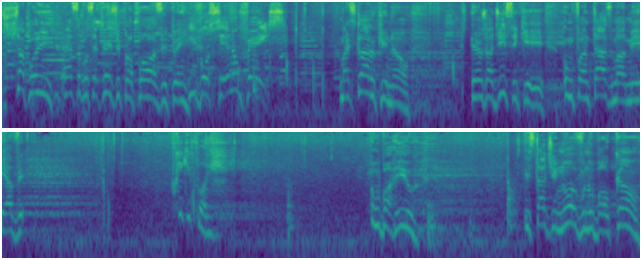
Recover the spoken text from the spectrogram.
Chapolin, essa você fez de propósito, hein? E você não fez. Mas claro que não. Eu já disse que um fantasma me ave... O que, que foi? O barril está de novo no balcão.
